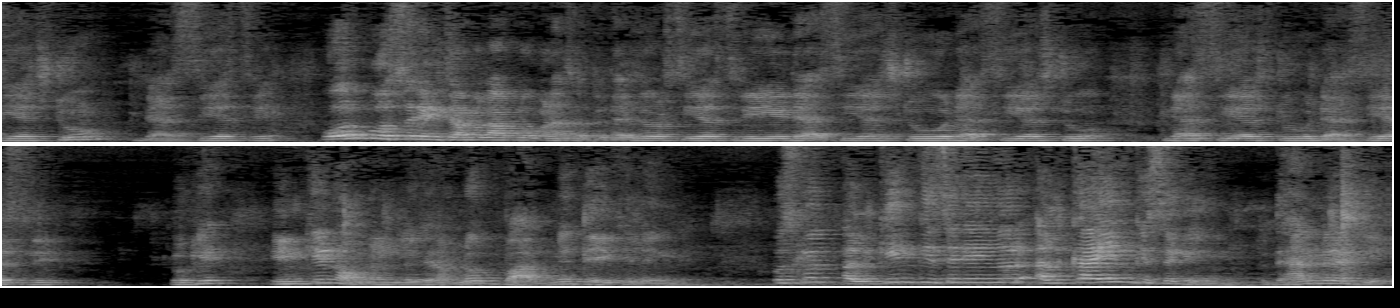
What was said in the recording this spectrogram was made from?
CH2 CH3 और बहुत सारे एग्जांपल आप लोग बना सकते हैं that is CH3 CH2 CH2 CH2 CH3 okay इनके नॉमिनल लेकर हम लोग बाद में देख लेंगे। उसके बाद अल्किन किसे कहेंगे और अल्काइन किसे कहेंगे? तो ध्यान में रखिए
